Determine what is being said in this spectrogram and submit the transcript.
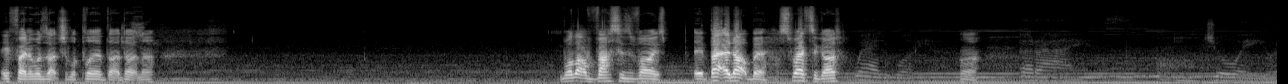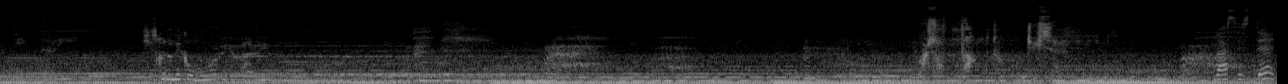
If anyone's actually played that, I don't know. Well, that Vaas's voice. It better not be. I swear to God. Well, warrior, Huh. arise. Enjoy your victory. She's gonna make a warrior out of you. You are so fucked, Jason. Vass is dead.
